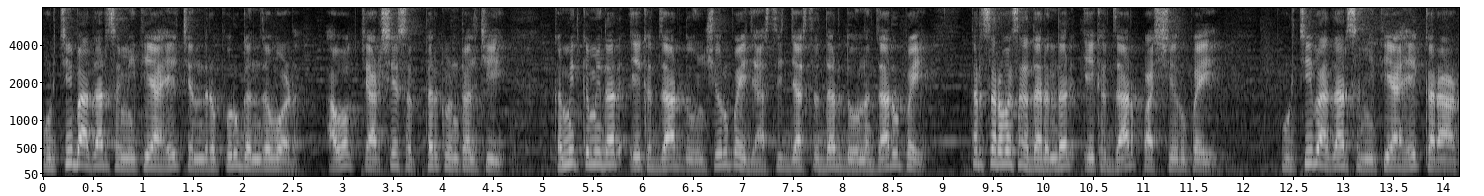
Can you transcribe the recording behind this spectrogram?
पुढची बाजार समिती आहे चंद्रपूर गंजवड. आवक चारशे सत्तर क्विंटलची. कमीत कमी दर एक हजार दोनशे रुपये जास्तीत जास्त दर दोन हजार रुपये तर सर्वसाधारण दर एक हजार पाचशे रुपये. पुढची बाजार समिती आहे कराड.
